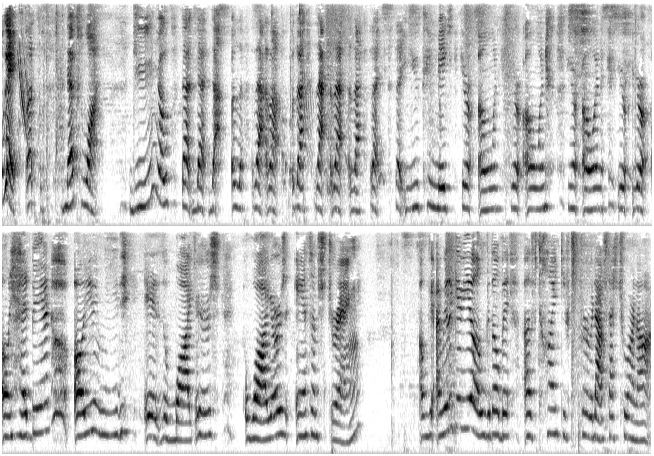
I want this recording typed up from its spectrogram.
Okay, next one. Do you know that that that uh, that that that that that that that that that you can make your own your own your own your your own headband? All you need is wires wires and some string. I'm, gonna give you a little bit of time to figure it out if that's true or not.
